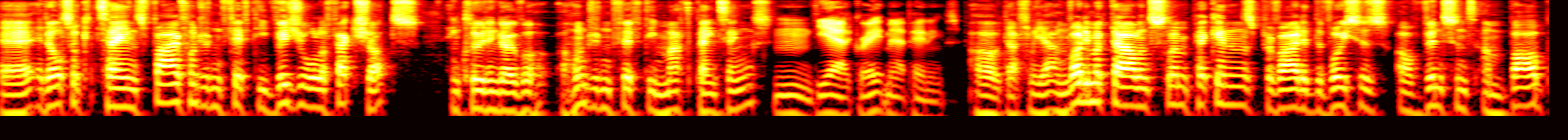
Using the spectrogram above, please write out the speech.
Uh, it also contains 550 visual effect shots, including over 150 matte paintings. Mm, yeah, great matte paintings. Oh, definitely. Yeah. And Roddy McDowall and Slim Pickens provided the voices of Vincent and Bob,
